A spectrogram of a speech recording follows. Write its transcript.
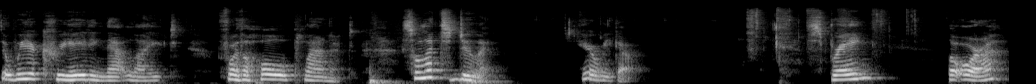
that we are creating that light for the whole planet. So let's do it. Here we go. Spraying the aura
